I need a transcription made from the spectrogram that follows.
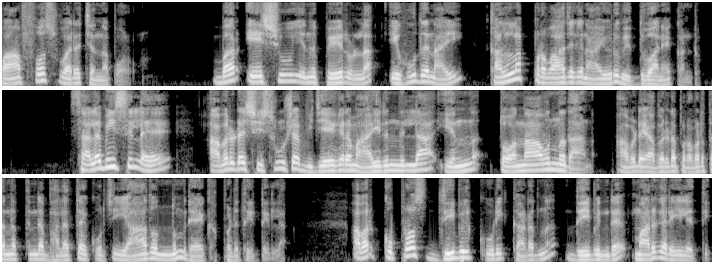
പാഫോസ് വരെ ചെന്നപ്പോൾ ബർ യേശു എന്നു പേരുള്ള യഹൂദനായി കള്ളപ്രവാചകനായൊരു വിദ്വാനെ കണ്ടു. സലമീസിലെ അവരുടെ ശുശ്രൂഷ വിജയകരമായിരുന്നില്ല എന്ന് തോന്നാവുന്നതാണ്. അവിടെ അവരുടെ പ്രവർത്തനത്തിന്റെ ഫലത്തെക്കുറിച്ച് യാതൊന്നും രേഖപ്പെടുത്തിയിട്ടില്ല. അവർ കുപ്രോസ് ദ്വീപിൽ കൂടി കടന്ന് ദ്വീപിന്റെ മറുകരയിലെത്തി.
